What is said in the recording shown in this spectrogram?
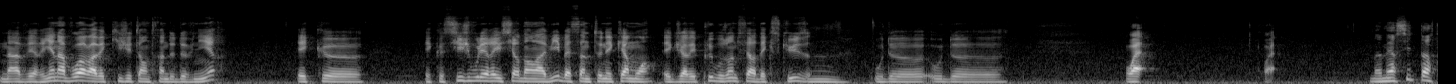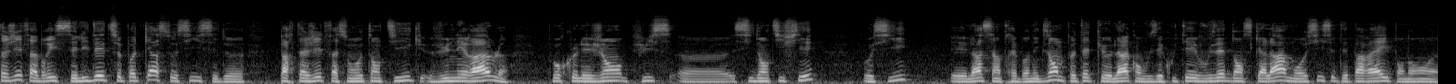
n'avaient rien à voir avec qui j'étais en train de devenir et que, et que si je voulais réussir dans la vie, ben, ça ne tenait qu'à moi et que j'avais plus besoin de faire d'excuses Mm. ou de, ou de... Ouais, Bah, merci de partager, Fabrice. C'est l'idée de ce podcast aussi, c'est de partager de façon authentique, vulnérable, pour que les gens puissent euh, s'identifier aussi. Et là, c'est un très bon exemple. Peut-être que là, quand vous écoutez, vous êtes dans ce cas-là. Moi aussi, c'était pareil. Pendant euh,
